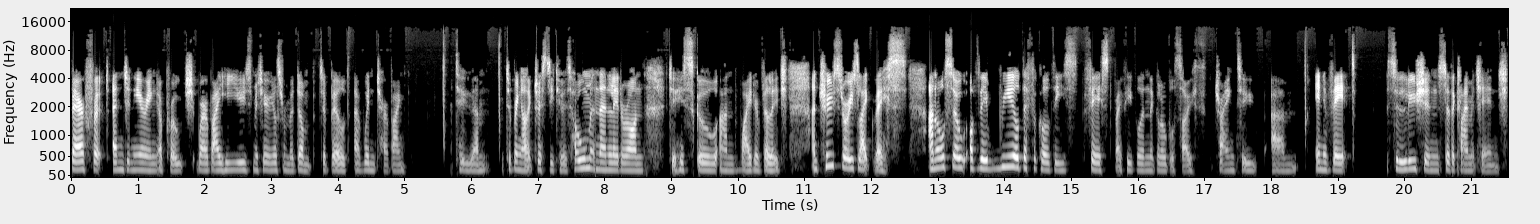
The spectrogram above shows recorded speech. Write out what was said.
barefoot engineering approach, whereby he used materials from a dump to build a wind turbine to um, to bring electricity to his home and then later on to his school and wider village. And true stories like this, and also of the real difficulties faced by people in the global south trying to um, innovate solutions to the climate change,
